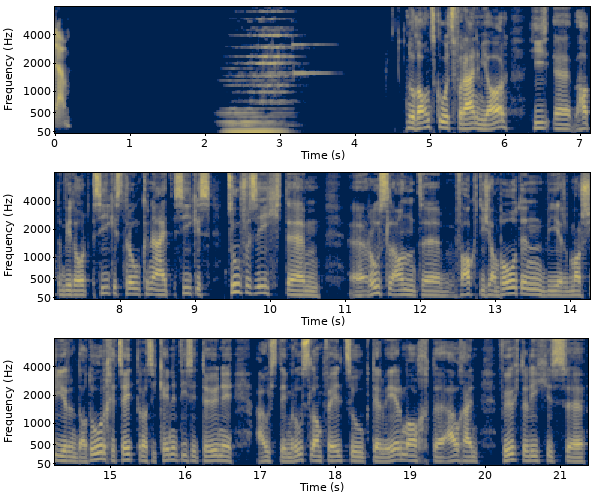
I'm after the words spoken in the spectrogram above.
System. Nur ganz kurz vor einem Jahr äh, hatten wir dort Siegestrunkenheit, Siegeszuversicht. Ähm, äh, Russland äh, faktisch am Boden, wir marschieren da durch etc. Sie kennen diese Töne aus dem Russlandfeldzug der Wehrmacht, äh, auch ein fürchterliches äh, äh,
